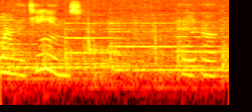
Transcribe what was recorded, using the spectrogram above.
One of the teens. Hey, uh.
